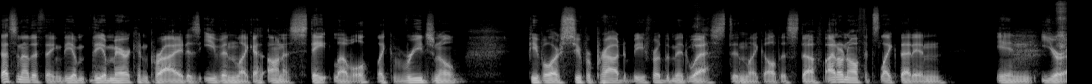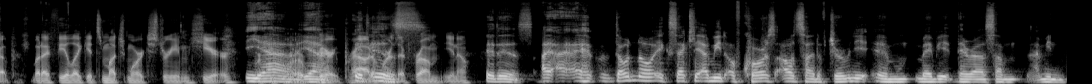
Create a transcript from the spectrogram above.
that's another thing. The the American pride is even like a, on a state level, like regional. People are super proud to be from the Midwest and like all this stuff. I don't know if it's like that in in Europe, but I feel like it's much more extreme here. Yeah, yeah, very proud it of where they're from. You know, It is. I, I I don't know exactly. I mean, of course, outside of Germany, um, maybe there are some. I mean,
